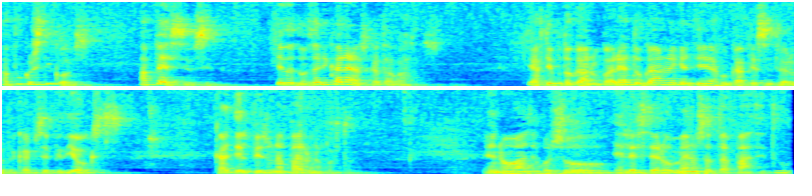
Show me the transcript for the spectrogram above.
Αποκρουστικός. Απέσιος είναι. Και δεν τον θέλει κανένας κατά βάθος. Και αυτοί που τον κάνουν παρέα, τον κάνουν γιατί έχουν κάποια συμφέροντα, κάποιες επιδιώξεις. Κάτι ελπίζουν να πάρουν από αυτό. Ενώ ο άνθρωπος ο ελευθερωμένος από τα πάθη του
